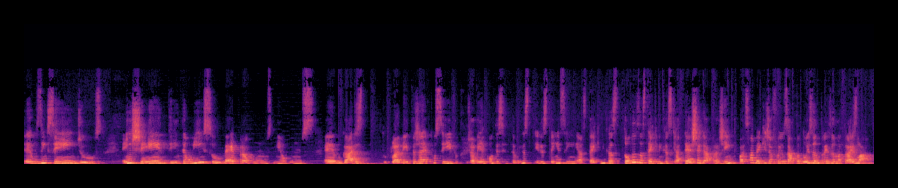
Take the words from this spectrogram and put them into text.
é, os incêndios, enchente. Então, isso, né, para alguns, em alguns é, lugares do planeta já é possível, já vem acontecendo. Então, eles, eles têm, assim, as técnicas, todas as técnicas que até chegar para a gente, pode saber que já foi usada dois anos, três anos atrás lá,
